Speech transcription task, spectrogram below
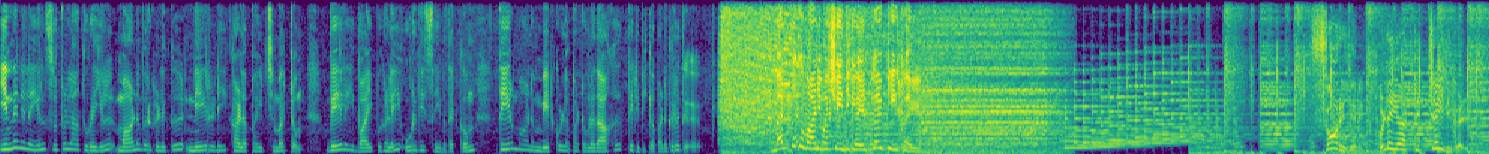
இந்த நிலையில் சுற்றுலாத்துறையில் மாணவர்களுக்கு நேரடி களப்பயிற்சி மற்றும் வேலை வாய்ப்புகளை உறுதி செய்வதற்கும் தீர்மானம் மேற்கொள்ளப்பட்டுள்ளதாக தெரிவிக்கப்படுகிறது. வர்த்தக வாணிப செய்திகள் கேட்டீர்கள். சூரியனின் விளையாட்டுச் செய்திகள்.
